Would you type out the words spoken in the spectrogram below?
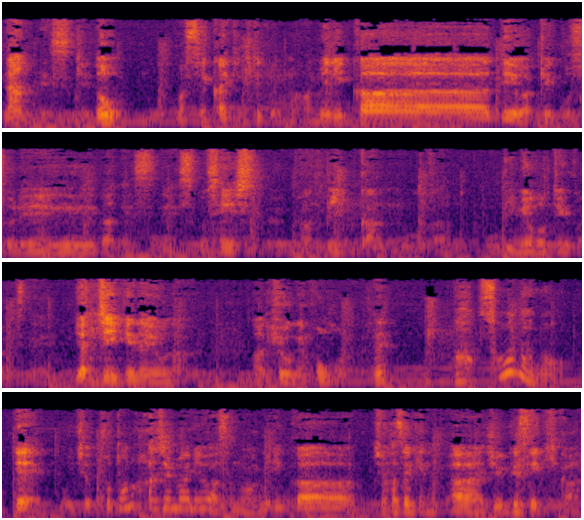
なんですけど、まあ、世界的というか、まあ、アメリカでは結構それがですねすごいセンシティブあの敏感とか微妙というかですねやっちゃいけないようなあの表現方法なんですね。あそうなの？で一応事の始まりはそのアメリカ18世紀のあ19世紀か。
